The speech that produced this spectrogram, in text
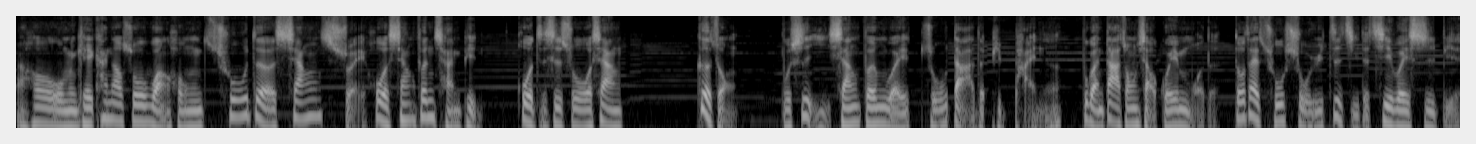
然后我们可以看到，说网红出的香水或香氛产品，或者是说像各种不是以香氛为主打的品牌呢，不管大中小规模的，都在出属于自己的气味识别。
